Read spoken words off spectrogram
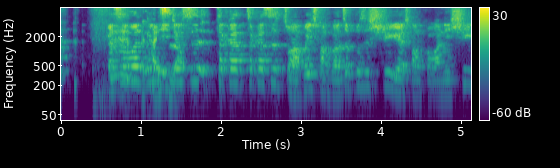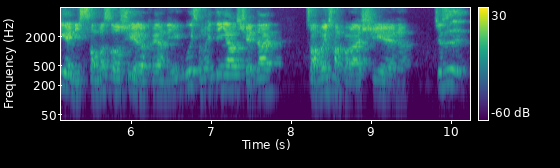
可是问问题就是这个这个是转会窗口，这不是续约窗口啊！你续约你什么时候续约都可以啊，你为什么一定要选在转会窗口来续约呢？就是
